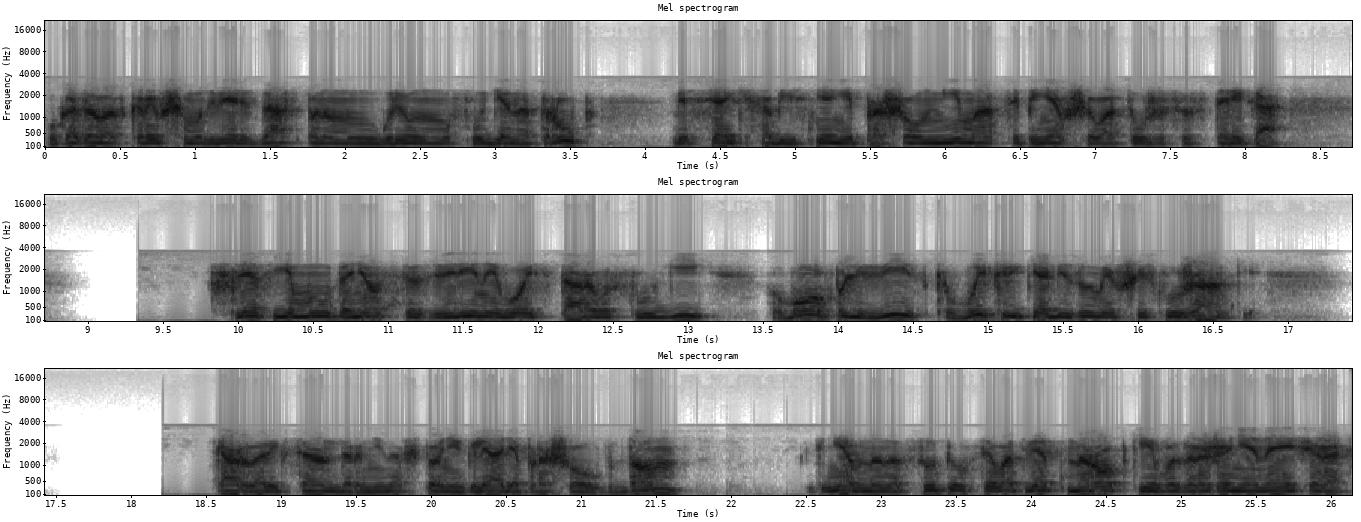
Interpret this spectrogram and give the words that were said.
указал открывшему дверь заспанному угрюмому слуге на труп без всяких объяснений прошел мимо оцепеневшего от ужаса старика. Вслед ему донесся звериный вой старого слуги, вопль, визг, выкрики обезумевшей служанки. Карл Александр, ни на что не глядя, прошел в дом, гневно насупился в ответ на робкие возражения Нейфера,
